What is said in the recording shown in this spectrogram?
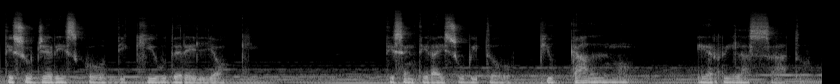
Ti suggerisco di chiudere gli occhi. Ti sentirai subito più calmo e rilassato.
